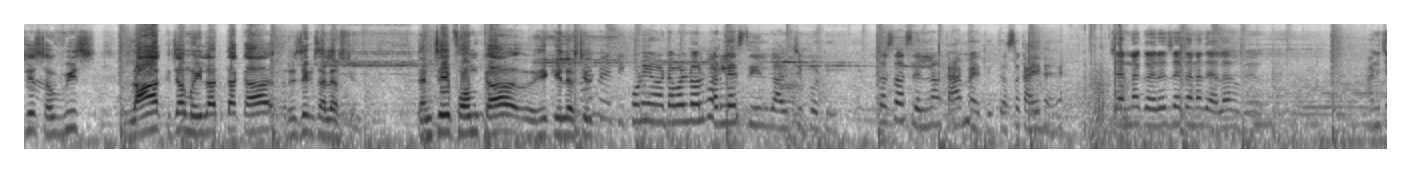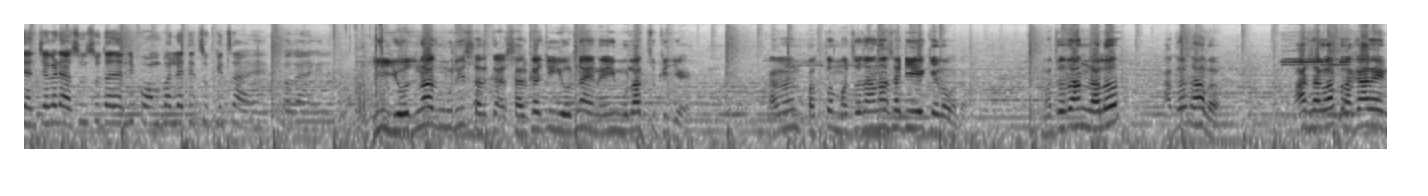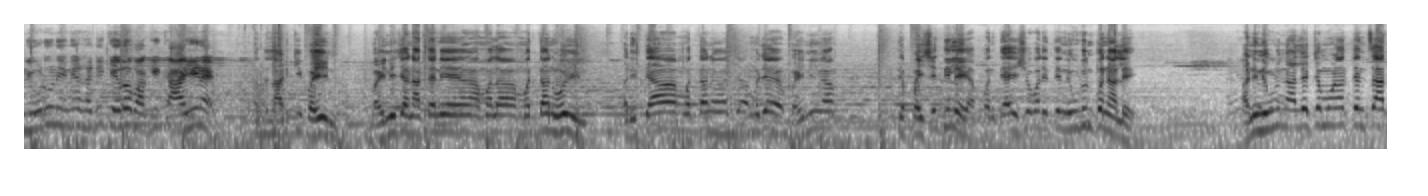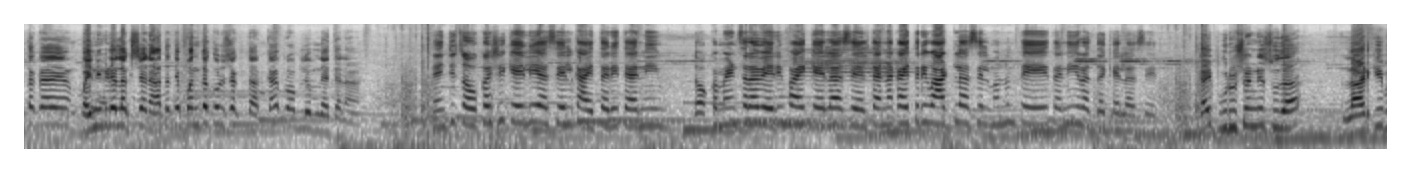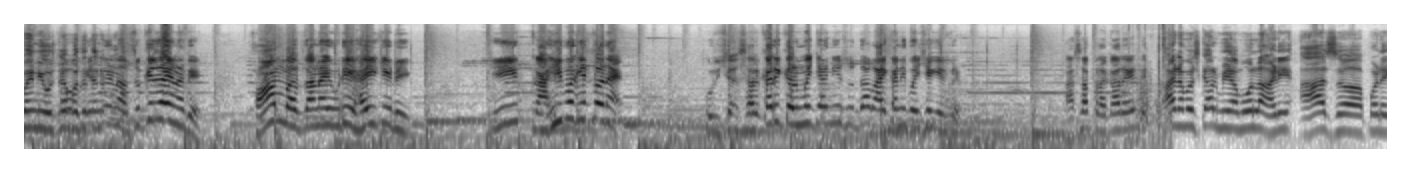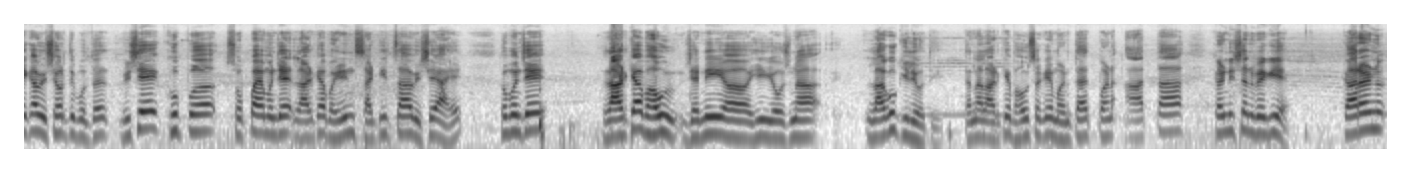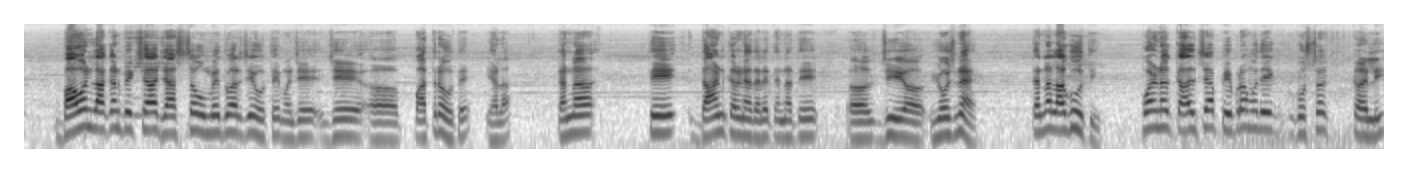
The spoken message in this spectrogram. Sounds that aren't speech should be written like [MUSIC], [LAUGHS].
जे सव्वीस लाख ज्या महिला त्या का रिजेक्ट झाल्या असतील? त्यांचे फॉर्म का हे केले असतील? काय माहिती कोणी डबल डोल भरले असतील लालची पोटी. तसं असेल ना काय माहिती तसं काही नाही. ज्यांना गरज आहे त्यांना द्यायला हवे होते. आणि ज्यांच्याकडे असून सुद्धा त्यांनी फॉर्म भरले ते चुकीचं आहे बघायला गेलं तर. ही योजना मुली सरकार सरकारची योजना आहे ना ही मुलात चुकीची आहे. कारण फक्त मतदानासाठी हे केलं होतं. मतदान झालं आता झालं. हा सगळा प्रकार आहे निवडून येण्यासाठी केलं बाकी काही नाही. लाडकी बहीण. बहिणीच्या नात्याने आम्हाला मतदान होईल. आणि त्या मतदानाच्या म्हणजे बहिणीला ते पैसे दिले पण त्या हिशोबाने ते निवडून पण आले. आणि निवडून आल्याच्यामुळं त्यांचं आता काय बहिणीकडे लक्ष नाही. आता ते बंद करू शकतात. काय प्रॉब्लेम नाही त्यांना. त्यांची चौकशी केली असेल काहीतरी त्यांनी डॉक्युमेंट जरा व्हेरीफाय केलं असेल त्यांना काहीतरी वाटलं असेल म्हणून ते त्यांनी रद्द केलं असेल. काही पुरुषांनी सुद्धा लाडकी बहीण योजनेमध्ये ना. चुकीचं आहे ना ते. फॉर्म भरताना एवढी हाई केली. की काही बघितलं नाही. पुरुष सरकारी कर्मचाऱ्यांनी सुद्धा बायकांनी पैसे घेतले. असा प्रकार आहे हाय नमस्कार. मी अमोल आणि आज आपण एका विषयावरती बोलतोय. विषय खूप सोपा आहे. म्हणजे लाडक्या बहिणींसाठीचा विषय आहे. तो म्हणजे लाडक्या भाऊ ज्यांनी ही योजना लागू केली होती. त्यांना लाडके भाऊ सगळे म्हणतात पण आता कंडिशन वेगळी आहे. कारण बावन्न लाखांपेक्षा जास्त उमेदवार जे होते म्हणजे जे पात्र होते ह्याला त्यांना ते दान करण्यात आले त्यांना ते जी योजना आहे त्यांना लागू होती. पण कालच्या पेपरामध्ये एक गोष्ट कळली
